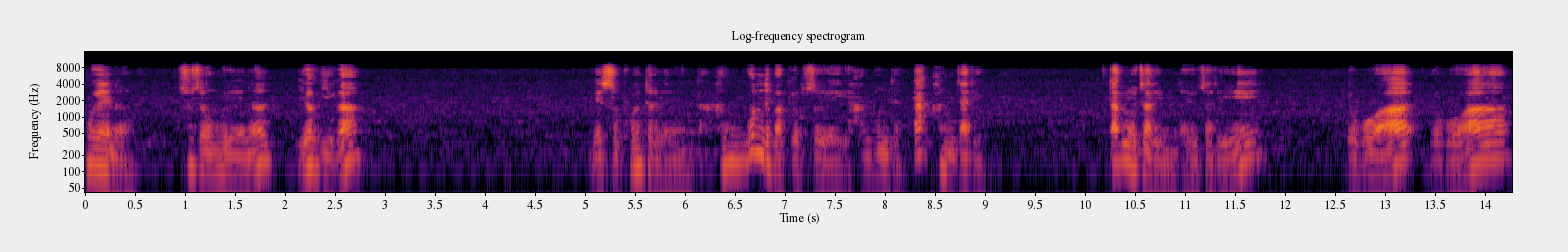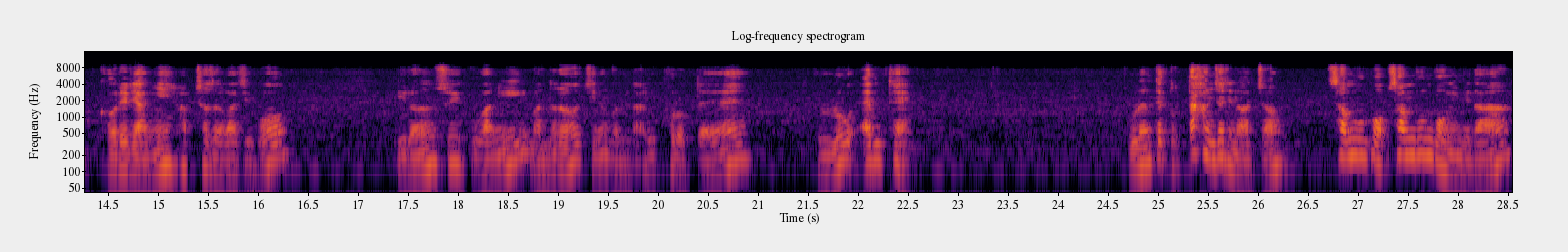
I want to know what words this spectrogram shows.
후에는 수정 후에는 여기가 매수 포인트가 되는 겁니다. 한 군데밖에 없어요. 여기 한 군데. 딱 한 자리. 딱 요 자리입니다. 요 자리. 요거와 요거와 거래량이 합쳐져 가지고 이런 수익 구간이 만들어지는 겁니다. 6%대 블루 엠텍 블루 엠텍도 딱 한 자리 나왔죠. 3분봉, 3분봉입니다.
